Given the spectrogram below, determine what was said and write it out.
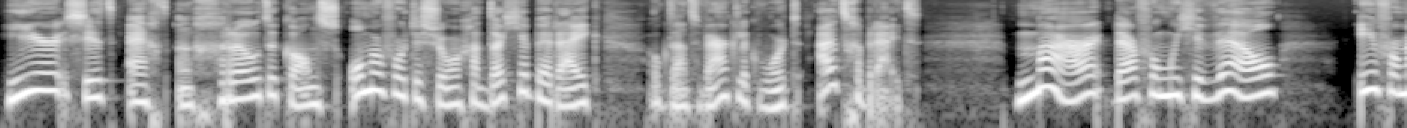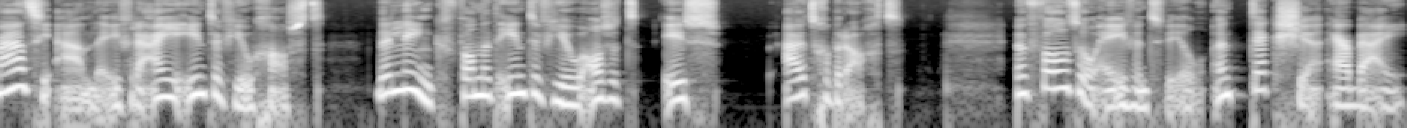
hier zit echt een grote kans om ervoor te zorgen dat je bereik ook daadwerkelijk wordt uitgebreid. Maar daarvoor moet je wel informatie aanleveren aan je interviewgast. De link van het interview als het is uitgebracht. Een foto eventueel, een tekstje erbij.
